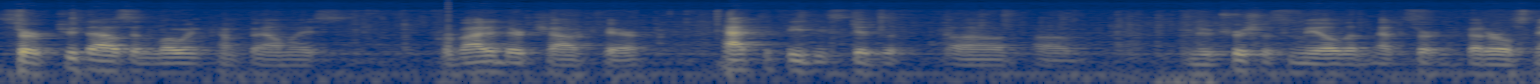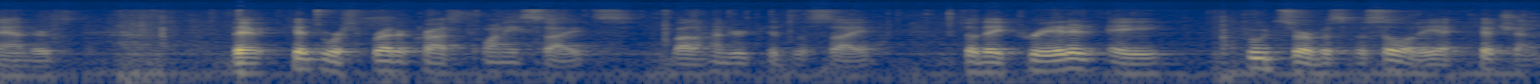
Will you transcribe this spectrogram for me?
served 2,000 low-income families, provided their child care, had to feed these kids a, a, a nutritious meal that met certain federal standards. The kids were spread across 20 sites, about 100 kids a site. So they created a food service facility, a kitchen,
